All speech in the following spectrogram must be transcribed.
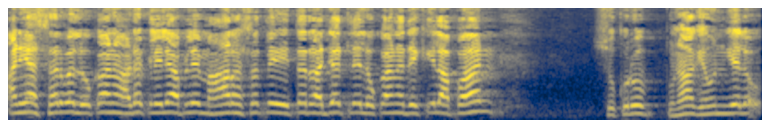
आणि या सर्व लोकांना अडकलेले आपले महाराष्ट्रातले इतर राज्यातले लोकांना देखील आपण सुखरूप पुन्हा घेऊन गेलो.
